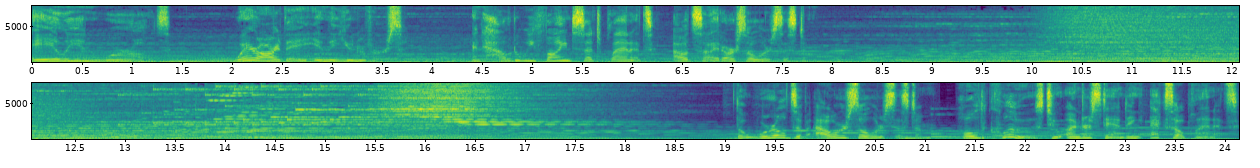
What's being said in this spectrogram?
alien worlds. Where are they in the universe? And how do we find such planets outside our solar system? The worlds of our solar system hold clues to understanding exoplanets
